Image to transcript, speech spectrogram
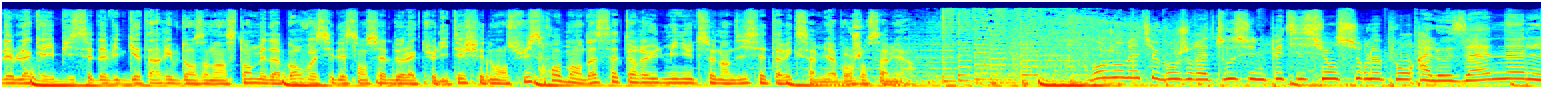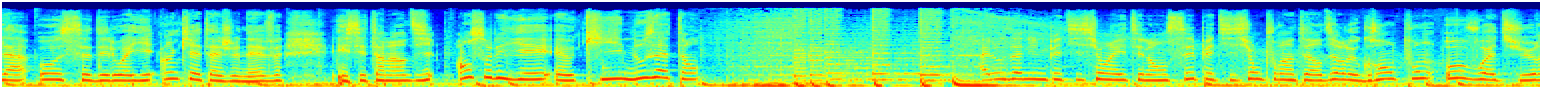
Les Black Eyed Peas et David Guetta arrivent dans un instant, mais d'abord voici l'essentiel de l'actualité chez nous en Suisse romande. À 7h01 minute ce lundi, c'est avec Samia. Bonjour Samia. Bonjour Mathieu, bonjour à tous. Une pétition sur le pont à Lausanne. La hausse des loyers inquiète à Genève. Et c'est un lundi ensoleillé euh, qui nous attend. Lausanne, une pétition a été lancée, pétition pour interdire le grand pont aux voitures.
